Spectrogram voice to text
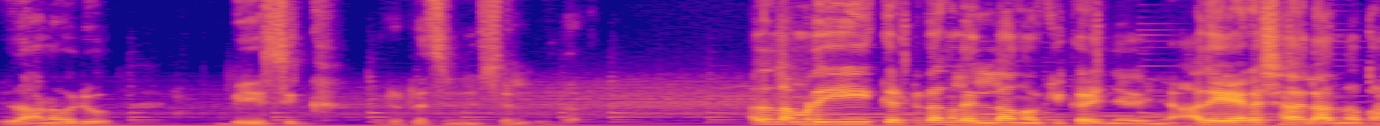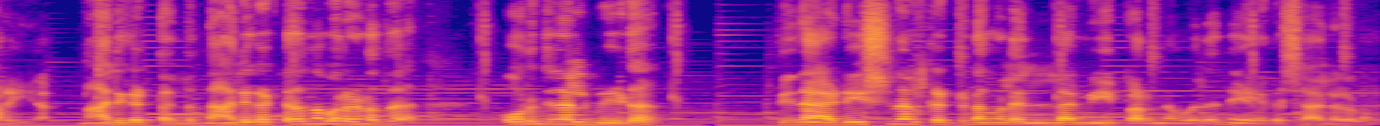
ഇതാണ് ഒരു ബേസിക് ഒരു റെസിഡൻഷ്യൽ ഇത്. അത് നമ്മുടെ ഈ കെട്ടിടങ്ങളെല്ലാം നോക്കിക്കഴിഞ്ഞു കഴിഞ്ഞാൽ അത് ഏകശാല എന്ന് പറയാം. നാലുകെട്ടല്ല നാലുകെട്ട് എന്ന് പറയുന്നത് ഒറിജിനൽ വീട് പിന്നെ അഡീഷണൽ കെട്ടിടങ്ങളെല്ലാം ഈ പറഞ്ഞ പോലെ തന്നെ ഏകശാലകളാണ്.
